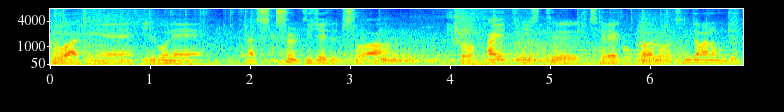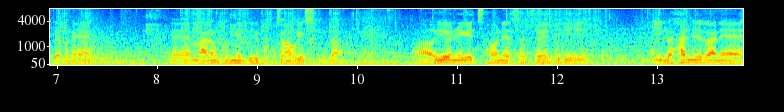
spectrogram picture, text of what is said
그 와중에 일본의 시출 규제 조치와 또 화이트리스트 제외 국가로 선정하는 문제 때문에 에, 많은 국민들이 걱정하고 있습니다. 아, 의원회계 차원에서 저희들이 일 한일 간의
